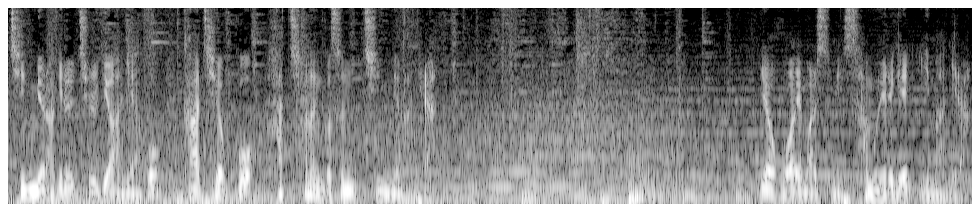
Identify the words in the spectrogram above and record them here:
진멸하기를 즐겨 아니하고 가치 없고 하찮은 것은 진멸하니라 여호와의 말씀이 사무엘에게 임하니라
